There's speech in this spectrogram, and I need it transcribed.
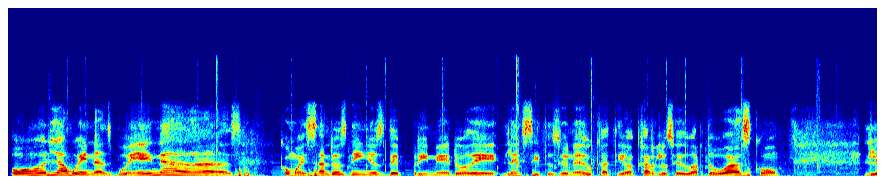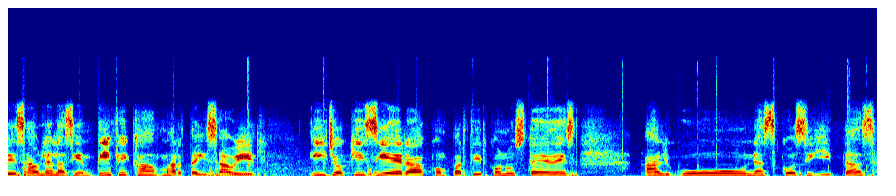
Hola, buenas, buenas. ¿Cómo están los niños de primero de la institución educativa Carlos Eduardo Vasco? Les habla la científica Marta Isabel y yo quisiera compartir con ustedes algunas cosillitas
